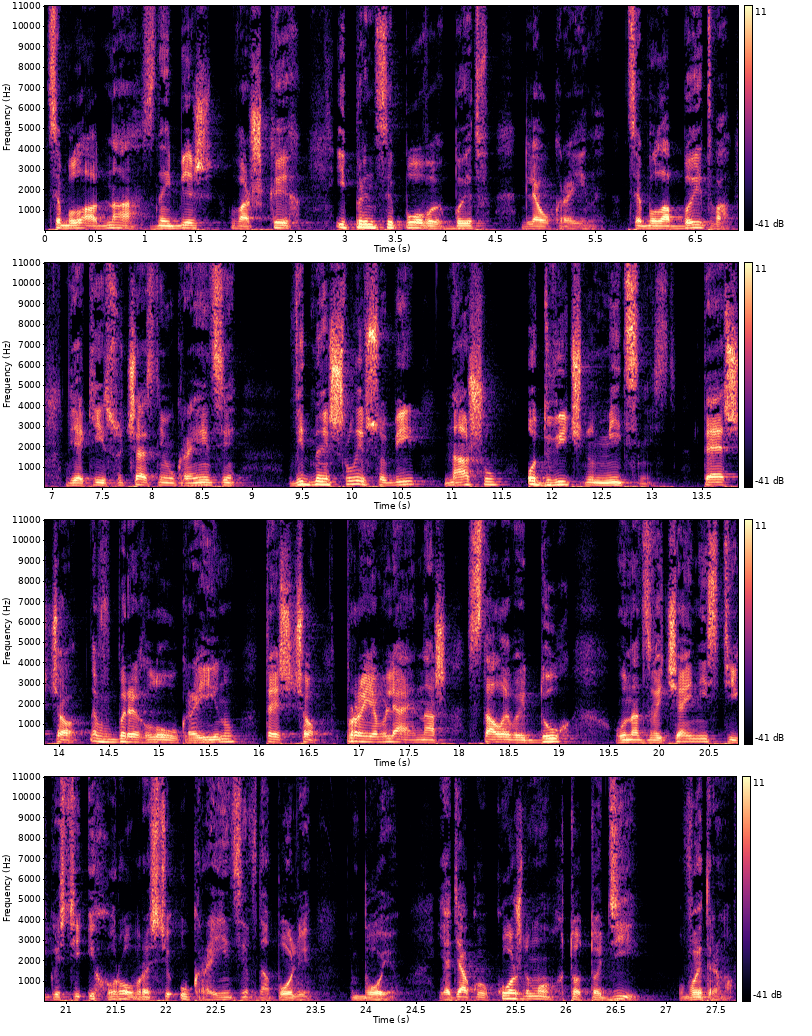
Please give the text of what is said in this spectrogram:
Це була одна з найбільш важких і принципових битв для України. Це була битва, в якій сучасні українці віднайшли в собі нашу одвічну міцність те, що вберегло Україну, те, що проявляє наш сталевий дух у надзвичайній стійкості і хоробрості українців на полі бою. Я дякую кожному, хто тоді витримав.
